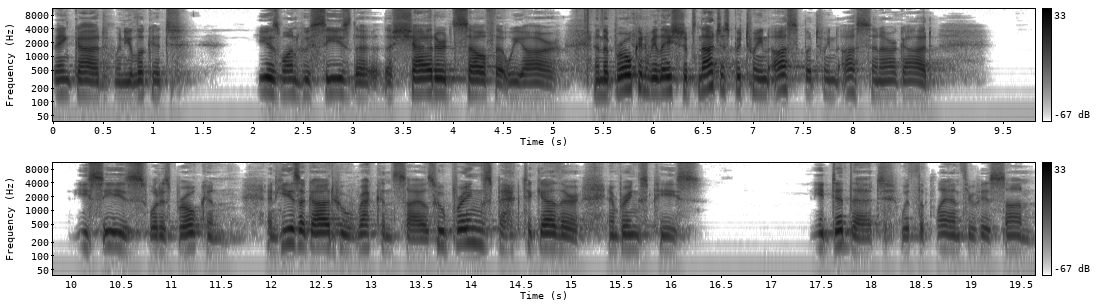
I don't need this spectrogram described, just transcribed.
Thank God when you look at He is one who sees the, the shattered self that we are and the broken relationships, not just between us, but between us and our God. He sees what is broken, and He is a God who reconciles, who brings back together and brings peace. He did that with the plan through His Son.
